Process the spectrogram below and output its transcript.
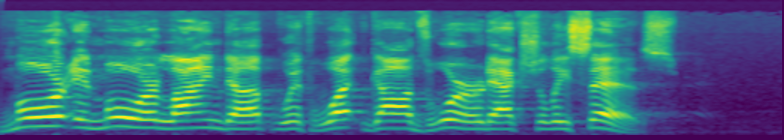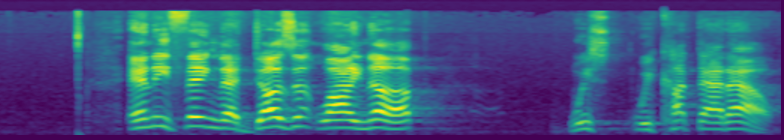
more and more lined up with what God's Word actually says. Anything that doesn't line up, we, we cut that out.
